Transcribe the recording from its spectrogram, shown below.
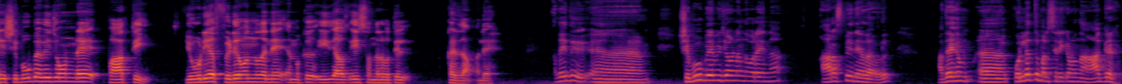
ഈ ഷിബു ബേബി ജോണിന്റെ പാർട്ടി യു ഡി എഫ് വിടുമെന്ന് തന്നെ നമുക്ക് ഈ ഈ സന്ദർഭത്തിൽ കരുതാം അല്ലേ? അതായത് ഷിബു ബേബി ജോൺ എന്ന് പറയുന്ന ആർ എസ് പി നേതാവ് അദ്ദേഹം കൊല്ലത്ത് മത്സരിക്കണമെന്ന ആഗ്രഹം.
